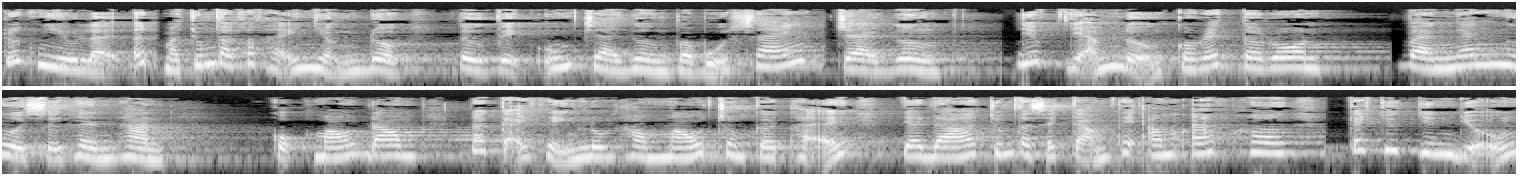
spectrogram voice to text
rất nhiều lợi ích mà chúng ta có thể nhận được từ việc uống trà gừng vào buổi sáng. Trà gừng giúp giảm lượng cholesterol và ngăn ngừa sự hình thành cục máu đông, nó cải thiện lưu thông máu trong cơ thể, do đó chúng ta sẽ cảm thấy ấm áp hơn, các chất dinh dưỡng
